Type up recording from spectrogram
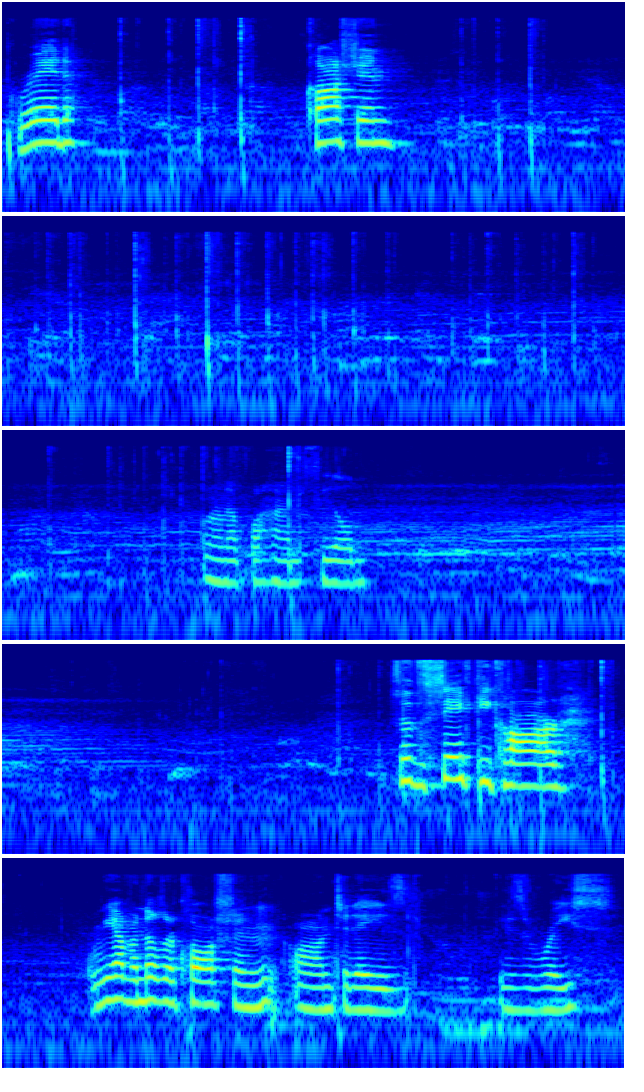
Grid. Caution. On up behind the field. So the safety car. We have another caution on today's is race.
